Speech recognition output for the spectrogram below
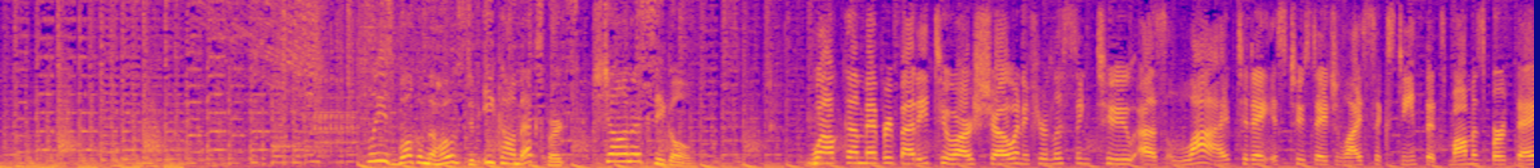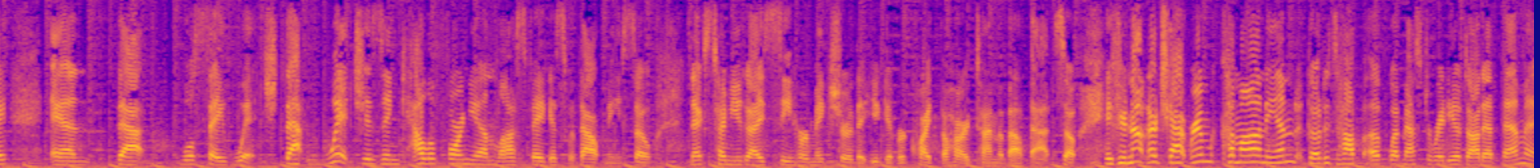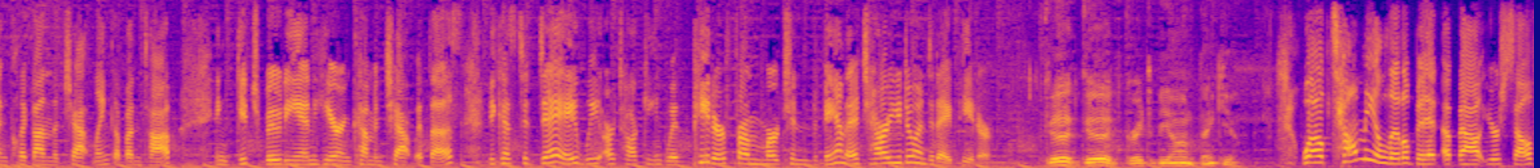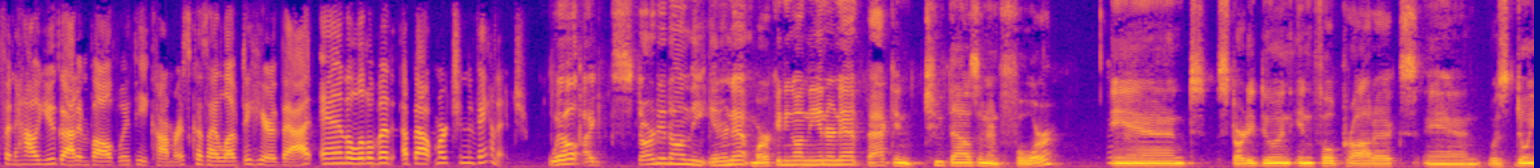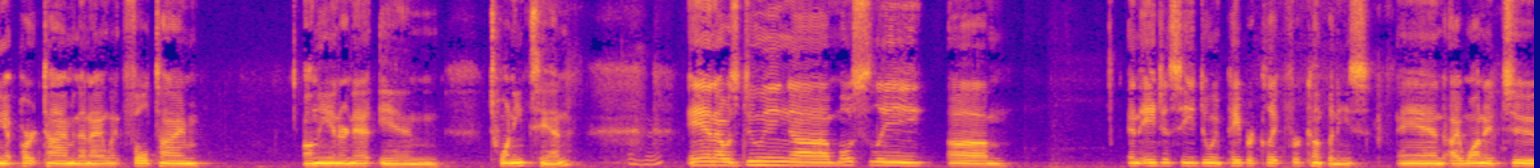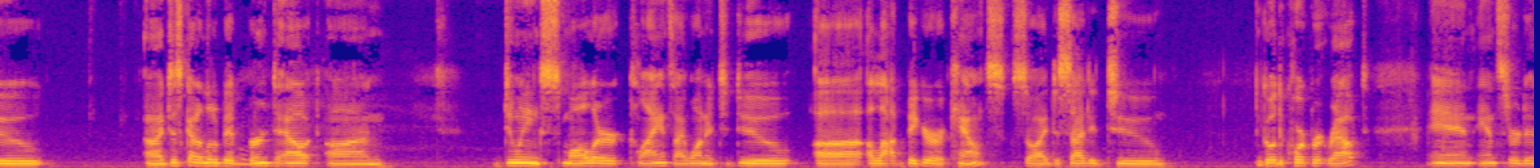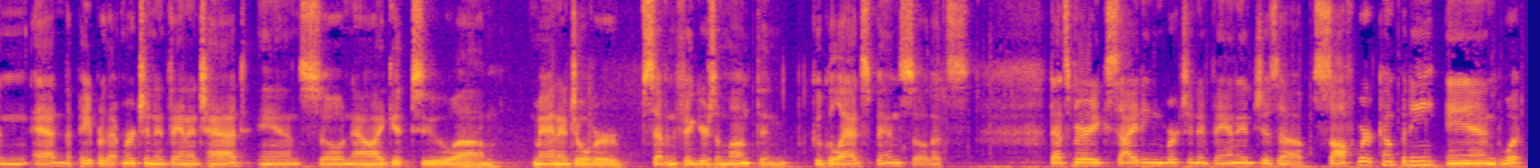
Please welcome the host of Ecom Experts, Shauna Siegel. Welcome, everybody, to our show. And if you're listening to us live, today is Tuesday, July 16th. It's Mama's birthday, and that will say which. That witch is in California and Las Vegas without me. So next time you guys see her, make sure that you give her quite the hard time about that. So if you're not in our chat room, come on in, go to top of webmasterradio.fm and click on the chat link up on top and get your booty in here and come and chat with us because today we are talking with Peter from Merchant Advantage. How are you doing today, Peter? Good, good. Great to be on. Thank you. Well, tell me a little bit about yourself and how you got involved with e commerce because I love to hear that, and a little bit about Merchant Advantage. Well, I started on the internet, marketing on the internet back in 2004. Mm-hmm. And started doing info products and was doing it part time. And then I went full time on the internet in 2010. Mm-hmm. And I was doing uh, mostly um, an agency doing pay per click for companies, and I wanted to. I uh, just got a little bit burnt out on doing smaller clients. I wanted to do uh, a lot bigger accounts, so I decided to go the corporate route and answered an ad in the paper that Merchant Advantage had, and so now I get to um, manage over seven figures a month in Google ad spend. So that's that's very exciting. Merchant Advantage is a software company, and what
